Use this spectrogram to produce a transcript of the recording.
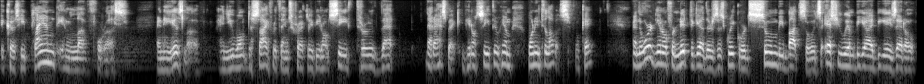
because He planned in love for us and He is love. And you won't decipher things correctly if you don't see through that, that aspect, if you don't see through Him wanting to love us, okay? And the word, you know, for knit together is this Greek word sumbibazo. It's S-U-M-B-I-B-A-Z-O.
